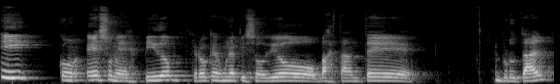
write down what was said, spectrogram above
Y con eso me despido. Creo que es un episodio bastante brutal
